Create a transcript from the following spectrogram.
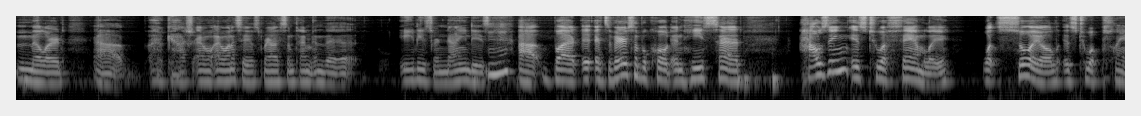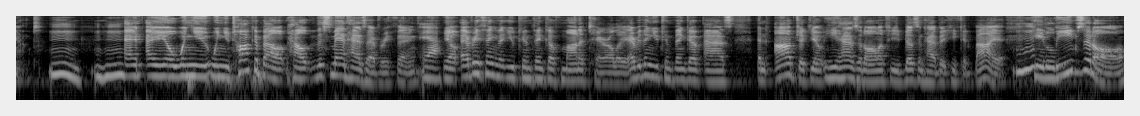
Millard. Uh, oh gosh, I, I want to say it was probably sometime in the 80s or 90s. Uh, but it, it's a very simple quote, and he said, "Housing is to a family." What soil is to a plant, mm, mm-hmm. and I, you know when you when you talk about how this man has everything, Yeah. you know everything that you can think of monetarily everything you can think of as an object you know he has it all. If he doesn't have it he could buy it. He leaves it all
